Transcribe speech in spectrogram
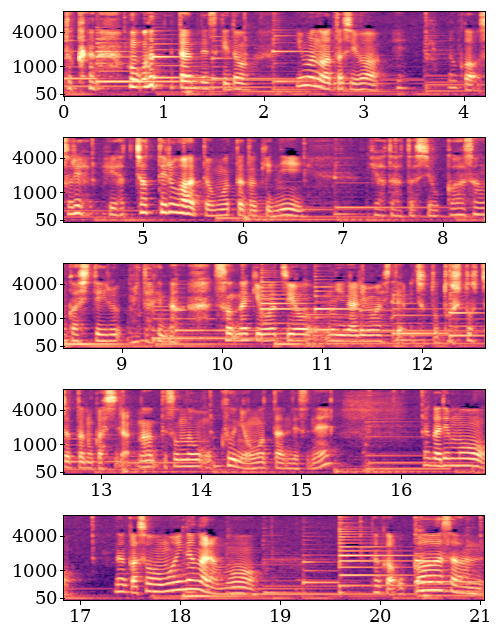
とか 思ってたんですけど今の私は「えなんかそれやっちゃってるわ」って思った時に「いやだ私お母さん化している」みたいな そんな気持ちをになりましてちょっと年取っちゃったのかしらなんてそんな風に思ったんですね。なんかでもなんかそう思いながらもなんかお母さんに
